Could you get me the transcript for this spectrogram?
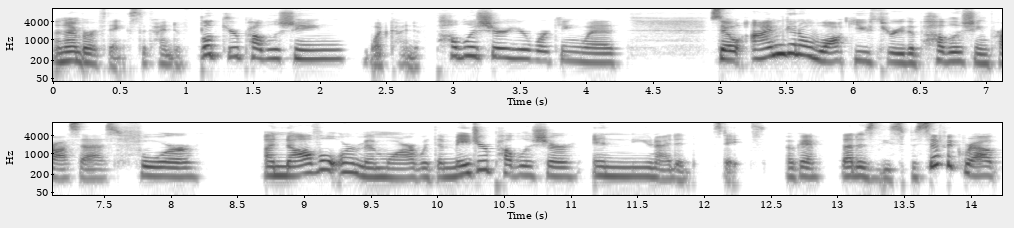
a number of things the kind of book you're publishing, what kind of publisher you're working with. So, I'm going to walk you through the publishing process for a novel or memoir with a major publisher in the United States. Okay, that is the specific route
